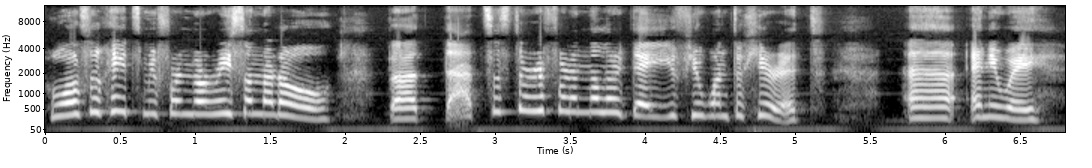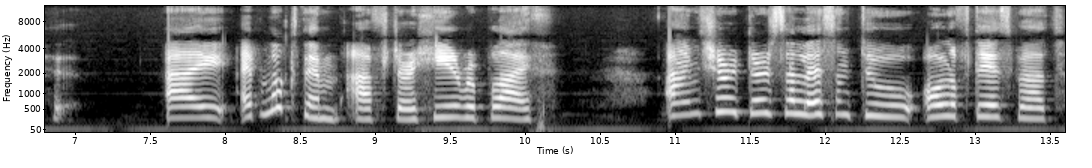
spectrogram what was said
who also hates me for no reason at all. But that's a story for another day if you want to hear it. Uh, anyway, I I blocked him after he replied, "I'm sure there's a lesson to all of this, but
